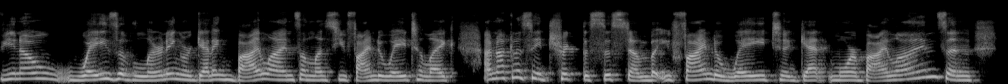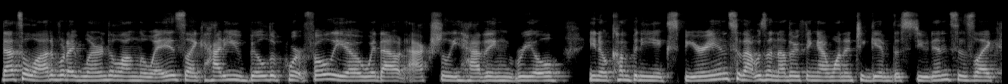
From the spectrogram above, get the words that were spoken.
you know ways of learning or getting bylines unless you find a way to like i'm not going to say trick the system but you find a way to get more bylines. And that's a lot of what i've learned along the way is like how do you build a portfolio without actually having real you know company experience? So that was another thing i wanted to give the students is like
